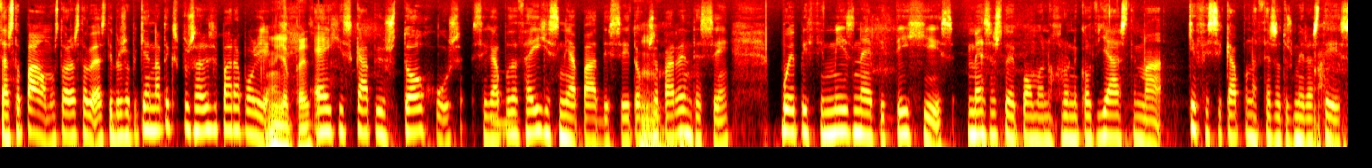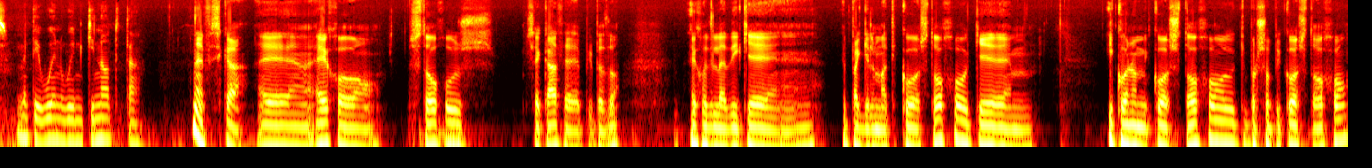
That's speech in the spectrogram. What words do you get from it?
Θα στο πάω όμως τώρα στο- στην προσωπική ανάπτυξη που σου αρέσει πάρα πολύ. Ε, για πες. Έχεις κάποιους στόχους, σιγά που δεν θα είχες είναι η απάντηση, το έχω σε παρένθεση, που επιθυμείς να επιτύχεις μέσα στο επόμενο χρονικό διάστημα και φυσικά που να θες να τους μοιραστείς με τη win-win κοινότητα; Ναι, φυσικά. Ε, έχω στόχους σε κάθε επίπεδο. Έχω δηλαδή και επαγγελματικό στόχο και οικονομικό στόχο και προσωπικό στόχο.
